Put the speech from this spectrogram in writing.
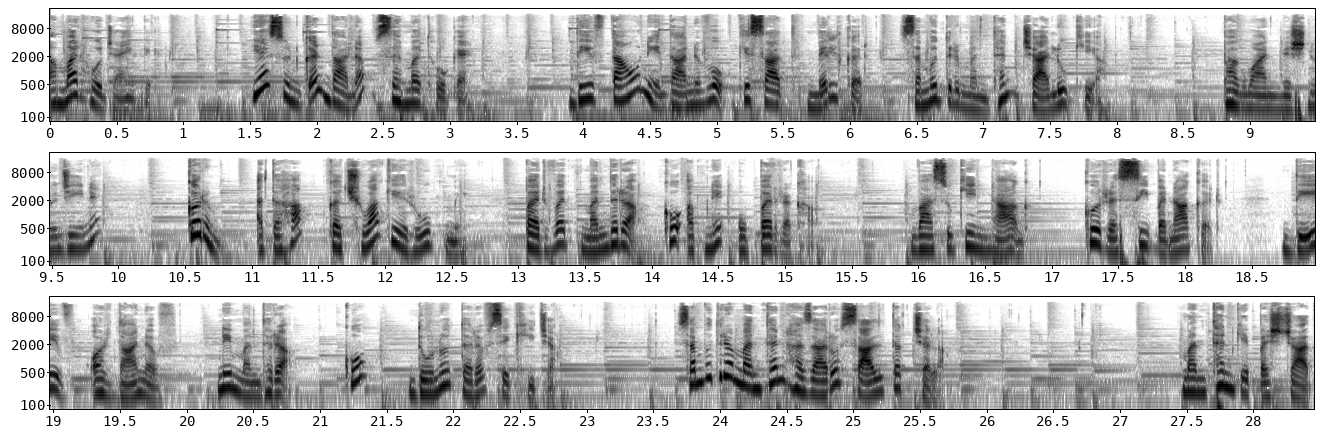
अमर हो जाएँगे। यह सुनकर दानव सहमत हो गए। देवताओं ने दानवों के साथ मिलकर समुद्र मंथन चालू किया। भगवान विष्णु जी ने कुर्म अतः कछुआ के रूप में पर्वत मंदरा को अपने ऊपर रखा। वासुकी नाग को रस्सी बनाकर देव और दानव ने मंदरा को दोनों तरफ़ से खींचा। समुद्र मंथन हज़ारों साल तक चला। मंथन के पश्चात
